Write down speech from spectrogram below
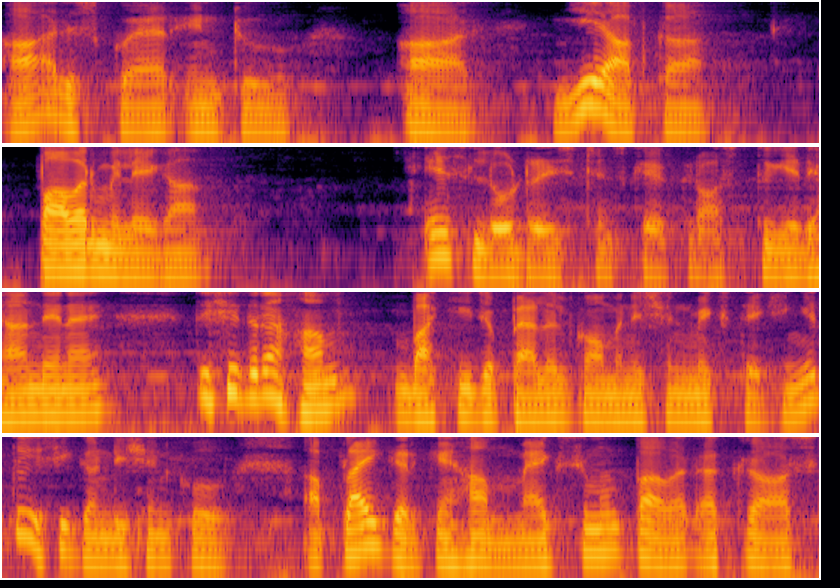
R square into R, ये आपका पावर मिलेगा इस लोड रेजिस्टेंस के अक्रॉस। तो ये ध्यान देना है। तो इसी तरह हम बाकी जब पैरेलल कॉम्बिनेशन मिक्स देखेंगे तो इसी कंडीशन को अप्लाई करके हम maximum power across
